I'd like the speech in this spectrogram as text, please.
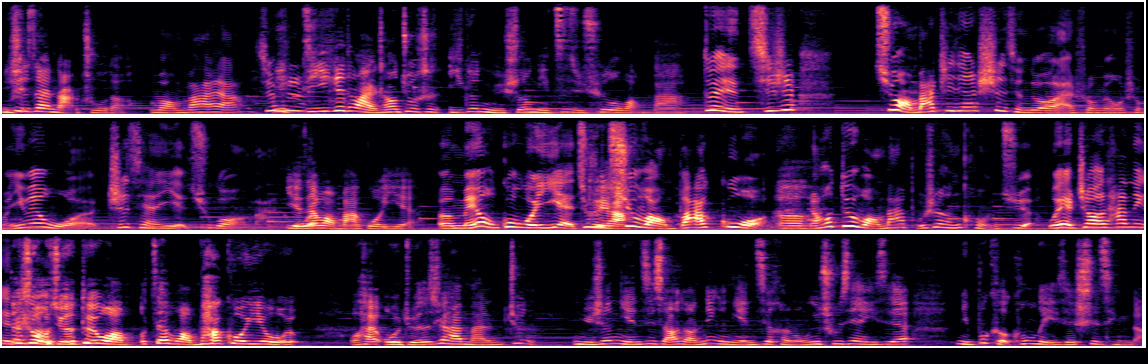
你是在哪儿住的？网吧呀，就是你第一个晚上就是一个女生，你自己去了网吧。对，其实去网吧这件事情对我来说没有什么，因为我之前也去过网吧，也在网吧过夜。呃没有过过夜，就是去网吧过。嗯，然后对网吧不是很恐惧，我也知道他那个，但是我觉得对网在网吧过夜，我我还我觉得这还蛮就女生年纪小小那个年纪很容易出现一些你不可控的一些事情的。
